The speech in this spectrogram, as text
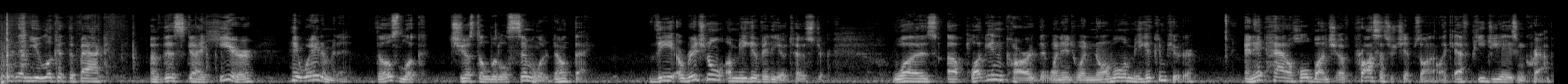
and then you look at the back of this guy here, hey, wait a minute, those look just a little similar, don't they? The original Amiga Video Toaster was a plug-in card that went into a normal Amiga computer, and it had a whole bunch of processor chips on it, like FPGAs and crap.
